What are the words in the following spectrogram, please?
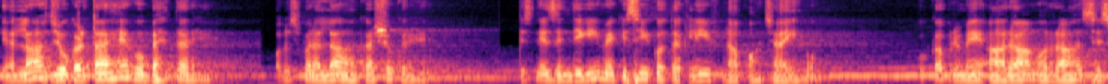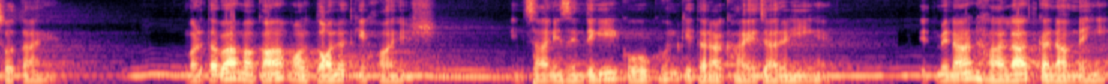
کہ اللہ جو کرتا ہے وہ بہتر ہے اور اس پر اللہ کا شکر ہے۔ جس نے زندگی میں کسی کو تکلیف نہ پہنچائی ہو۔ وہ قبر میں آرام اور راحت سے سوتا ہے۔ مرتبہ مقام اور دولت کی خواہش انسانی زندگی کو گھن کی طرح کھائے جا رہی ہے۔ اطمینان حالات کا نام نہیں،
